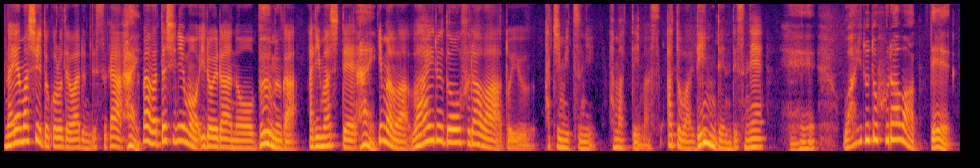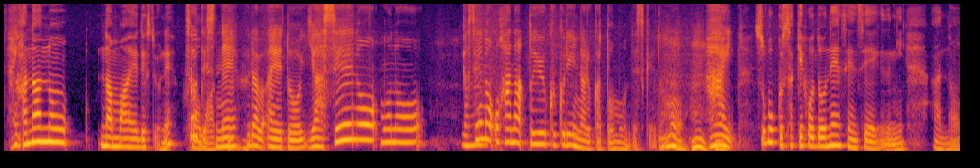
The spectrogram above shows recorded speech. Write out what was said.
悩ましいところではあるんですが、はい、まあ私にもいろいろあのブームがありまして、はい、今はワイルドフラワーという蜂蜂蜜にハマっています。あとはリンデンですね。へワイルドフラワーって花の名前ですよね、はい、そうですね。フラワーえっ、ー、と野生のもの野生のお花というくくりになるかと思うんですけれども、うんうんうん、はい、すごく先ほどね先生にあの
